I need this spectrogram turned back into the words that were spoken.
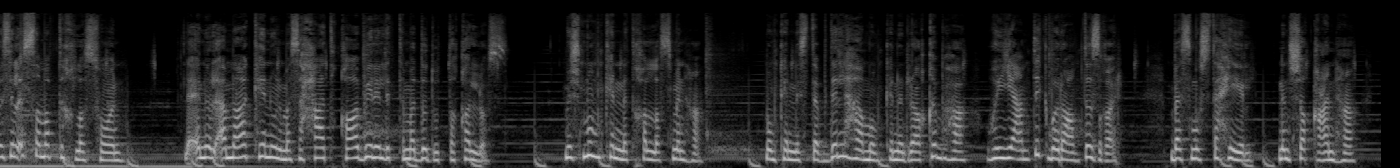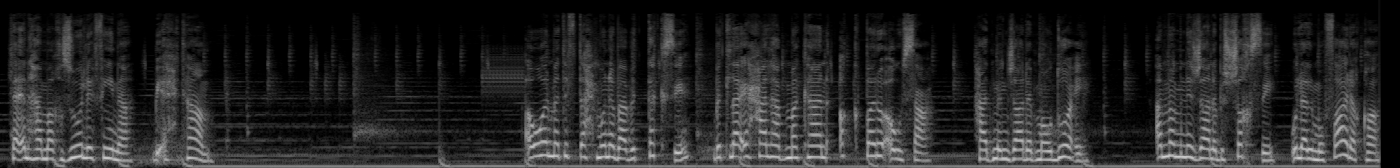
بس القصة ما بتخلص هون لأنه الأماكن والمساحات قابلة للتمدد والتقلص. مش ممكن نتخلص منها. ممكن نستبدلها ممكن نراقبها وهي عم تكبر وعم تصغر. بس مستحيل ننشق عنها لأنها مغزولة فينا بإحكام. أول ما تفتح منى باب التاكسي بتلاقي حالها بمكان أكبر وأوسع. هاد من جانب موضوعي. أما من الجانب الشخصي وللمفارقة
